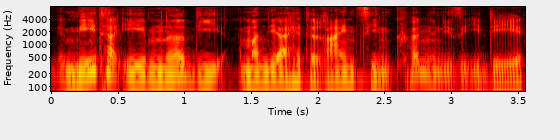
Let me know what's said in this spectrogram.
Metaebene, die man ja hätte reinziehen können in diese Idee,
